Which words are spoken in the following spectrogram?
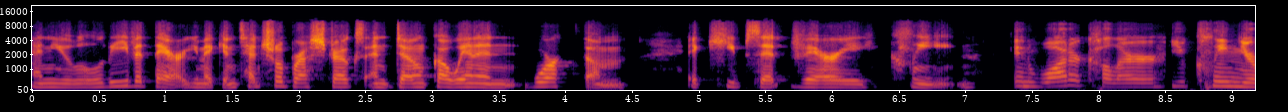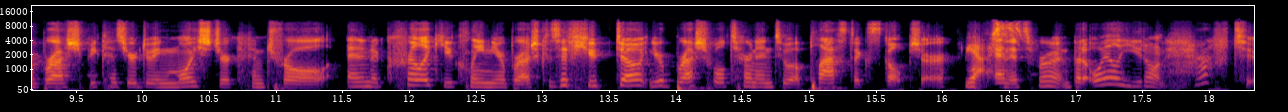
and you leave it there, you make intentional brush strokes and don't go in and work them it keeps it very clean. In watercolor, you clean your brush because you're doing moisture control. And in acrylic, you clean your brush because if you don't, your brush will turn into a plastic sculpture. Yes. And it's ruined. But oil, you don't have to.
